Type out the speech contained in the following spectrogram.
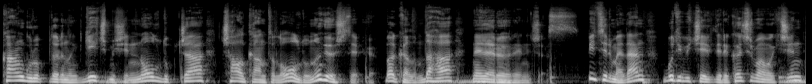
kan gruplarının geçmişinin oldukça çalkantılı olduğunu gösteriyor. Bakalım daha neler öğreneceğiz. Bitirmeden bu tip içerikleri kaçırmamak için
